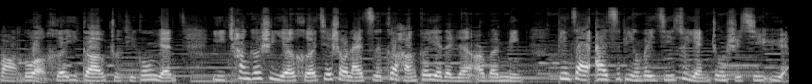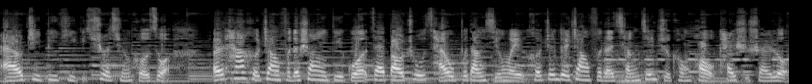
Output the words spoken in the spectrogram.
网络和一个主题公园，以唱歌事业和接受来自各行各业的人而闻名，并在艾滋病危机最严重时期与 LGBT 社群合作。而她和丈夫的商业帝国在爆出财务不当行为和针对丈夫的强奸指控后开始衰落。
